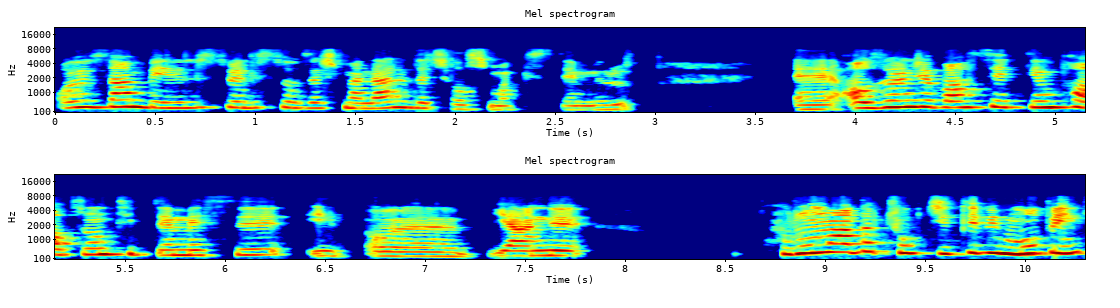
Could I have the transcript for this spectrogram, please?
O yüzden belirli süreli sözleşmelerle de çalışmak istemiyoruz. E, az önce bahsettiğim patron tiplemesi e, yani kurumlarda çok ciddi bir mobbing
